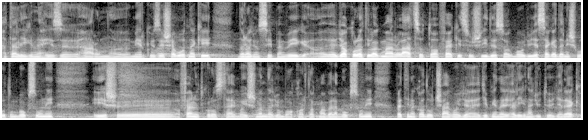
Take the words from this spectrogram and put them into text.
Hát elég nehéz három mérkőzése volt neki, de nagyon szépen vég. Gyakorlatilag már látszott a felkészülési időszakban, hogy ugye Szegeden is voltunk boxolni, és a felnőtt korosztályban is nem nagyon akartak már vele boxolni. Petinek adottsága, hogy egyébként egy elég nagy ütőgyerek,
